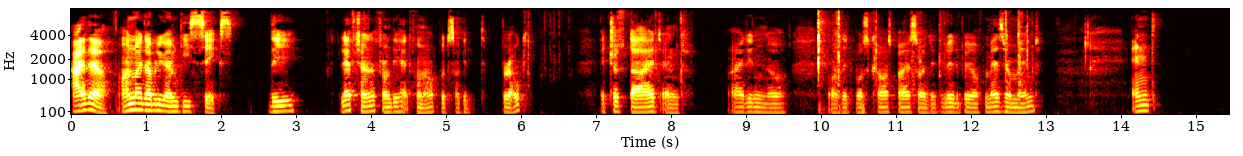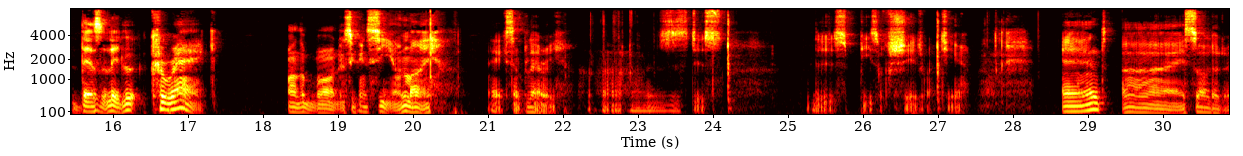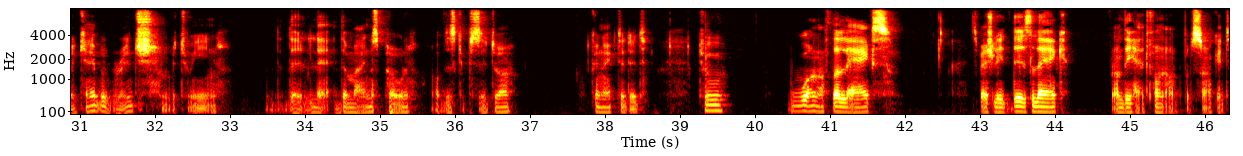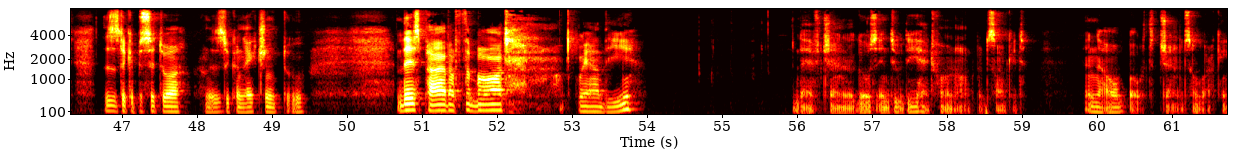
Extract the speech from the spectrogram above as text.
Hi there, on my WMD6, the left channel from the headphone output socket broke. It just died and I didn't know what it was caused by, so I did a little bit of measurement. And there's a little crack on the board, as you can see on my exemplary. Uh, this is this, this piece of shit right here. And I soldered a cable bridge between the, the minus pole of this capacitor, connected it to one of the legs, especially this leg from the headphone output socket. This is the capacitor, this is the connection to this part of the board where the left channel goes into the headphone output socket and now both channels are working.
